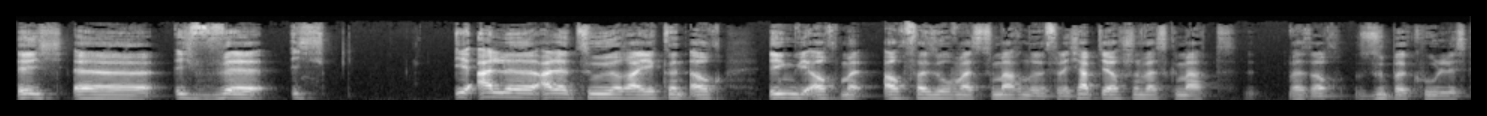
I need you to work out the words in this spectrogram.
ich, äh, ich, will- ich, ihr alle, alle Zuhörer, ihr könnt auch irgendwie auch mal, auch versuchen, was zu machen oder vielleicht habt ihr auch schon was gemacht, was auch super cool ist.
